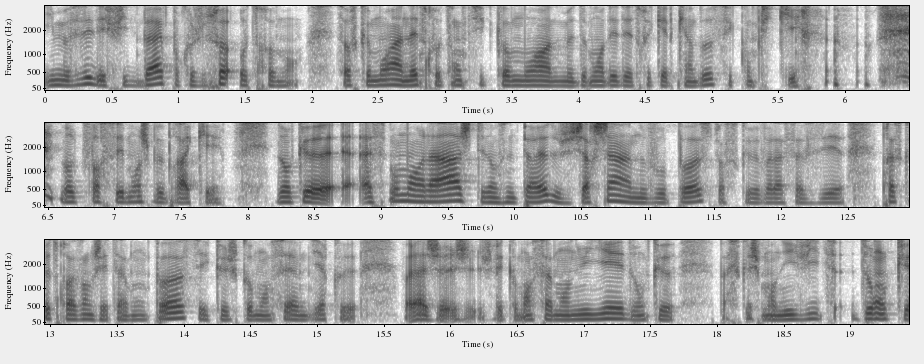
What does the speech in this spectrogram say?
ils me faisaient des feedbacks pour que je sois autrement. Sauf que moi, un être authentique comme moi, me demander d'être quelqu'un d'autre, c'est compliqué. Donc, forcément, je me braquais. Donc, euh, à ce moment-là, j'étais dans une période où je cherchais un nouveau poste parce que voilà, ça faisait presque trois ans que j'étais à mon poste et que je commençais à me dire que voilà, je, vais commencer à m'ennuyer. Donc, euh, parce que je m'ennuie vite, donc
